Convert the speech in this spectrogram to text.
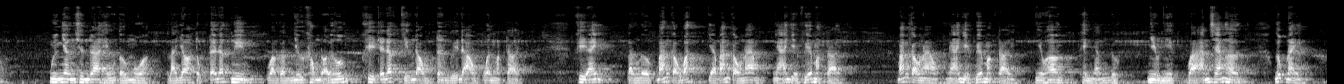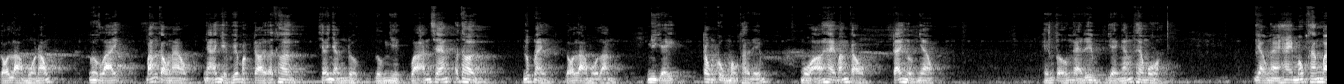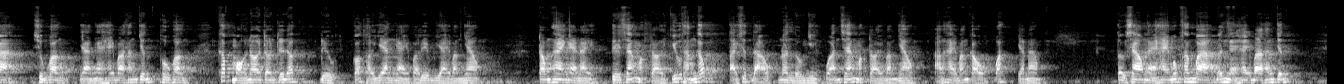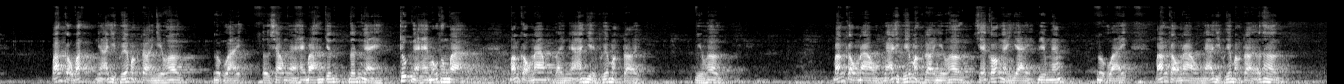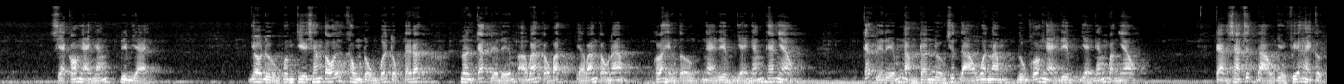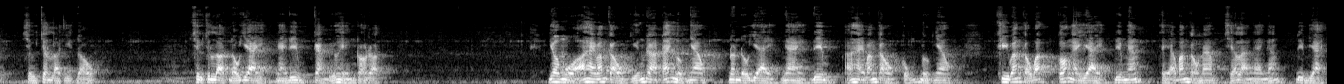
Nguyên nhân sinh ra hiện tượng mùa là do trục trái đất nghiêng và gần như không đổi hướng khi trái đất chuyển động trên quỹ đạo quanh mặt trời. Khi ấy, lần lượt bán cầu Bắc và bán cầu Nam ngã về phía mặt trời. Bán cầu nào ngã về phía mặt trời nhiều hơn thì nhận được nhiều nhiệt và ánh sáng hơn. Lúc này gọi là mùa nóng. Ngược lại, bán cầu nào ngã về phía mặt trời ít hơn sẽ nhận được lượng nhiệt và ánh sáng ít hơn. Lúc này gọi là mùa lạnh. Như vậy, trong cùng một thời điểm, mùa ở hai bán cầu trái ngược nhau. Hiện tượng ngày đêm dài ngắn theo mùa. Vào ngày 21 tháng 3, xuân phân và ngày 23 tháng 9, thu phân, khắp mọi nơi trên trái đất đều có thời gian ngày và đêm dài bằng nhau. Trong hai ngày này, tia sáng mặt trời chiếu thẳng gốc tại xích đạo nên lượng nhiệt của ánh sáng mặt trời bằng nhau ở hai bán cầu Bắc và Nam. Từ sau ngày 21 tháng 3 đến ngày 23 tháng 9, bán cầu Bắc ngã về phía mặt trời nhiều hơn. Ngược lại, từ sau ngày 23 tháng 9 đến ngày trước ngày 21 tháng 3, bán cầu Nam lại ngã về phía mặt trời nhiều hơn. Bán cầu nào ngã về phía mặt trời nhiều hơn sẽ có ngày dài, đêm ngắn. Ngược lại, bán cầu nào ngã về phía mặt trời ít hơn sẽ có ngày ngắn, đêm dài. Do đường phân chia sáng tối không trùng với trục trái đất nên các địa điểm ở bán cầu Bắc và bán cầu Nam có hiện tượng ngày đêm dài ngắn khác nhau. Các địa điểm nằm trên đường xích đạo quanh năm luôn có ngày đêm dài ngắn bằng nhau. Càng xa xích đạo về phía hai cực, sự chênh lệch nhiệt độ, sự chênh lệch độ dài ngày đêm càng biểu hiện rõ rệt. Do mùa ở hai bán cầu diễn ra trái ngược nhau nên độ dài ngày đêm ở hai bán cầu cũng ngược nhau. Khi bán cầu Bắc có ngày dài đêm ngắn thì ở bán cầu Nam sẽ là ngày ngắn đêm dài.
